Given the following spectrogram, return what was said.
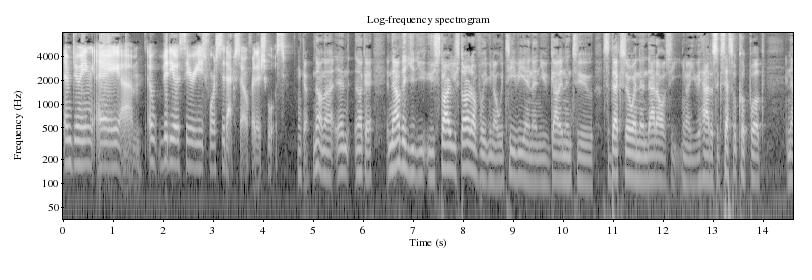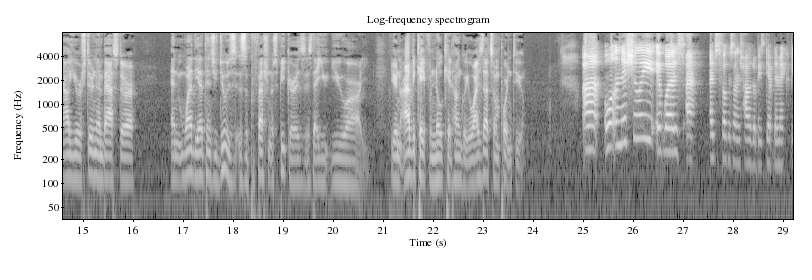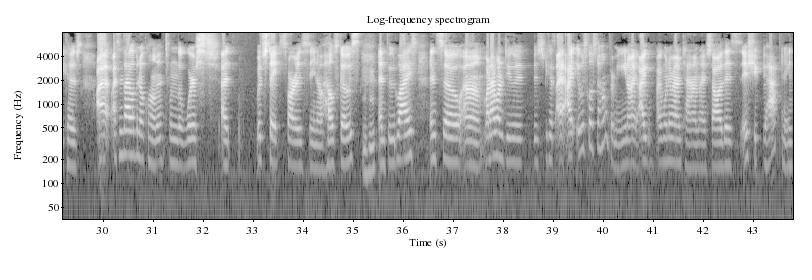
am doing a um, a video series for Sodexo for their schools. Okay. No, not and okay. And now that you, you you start you start off with you know with TV and then you've gotten into Sodexo and then that obviously you know you had a successful cookbook. Now you're a student ambassador and one of the other things you do is, as a professional speaker is, is that you you are you're an advocate for no kid hungry. Why is that so important to you? Uh, well, initially it was I, I just focused on the childhood obesity epidemic because I, I since I live in Oklahoma, it's one of the worst uh, which states as far as you know health goes mm-hmm. and food wise. And so um, what I want to do is, is because I, I, it was close to home for me. You know, I, I, I went around town, I saw this issue happening,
